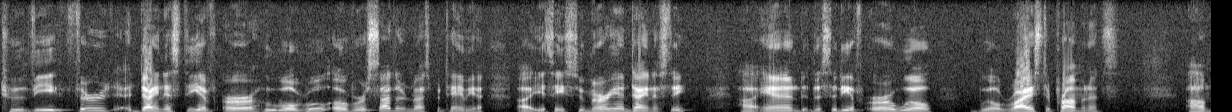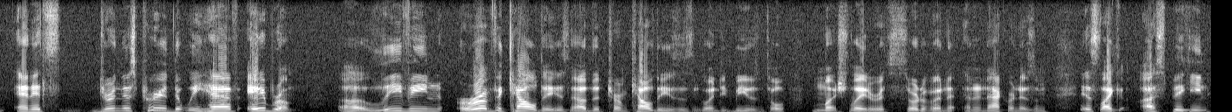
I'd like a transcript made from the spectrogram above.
to the third dynasty of Ur, who will rule over southern Mesopotamia. Uh, it's a Sumerian dynasty, uh, and the city of Ur will will rise to prominence. Um, and it's during this period that we have Abram uh, leaving Ur of the Chaldees. Now, the term Chaldees isn't going to be used until much later. It's sort of an, an, anachronism. It's like us speaking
